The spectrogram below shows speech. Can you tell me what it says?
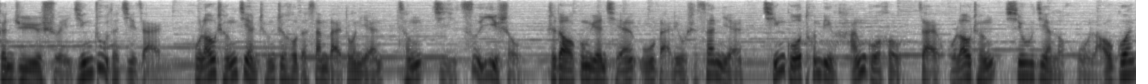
根据《水经注》的记载，虎牢城建成之后的三百多年，曾几次易手，直到公元前五百六十三年，秦国吞并韩国后，在虎牢城修建了虎牢关。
